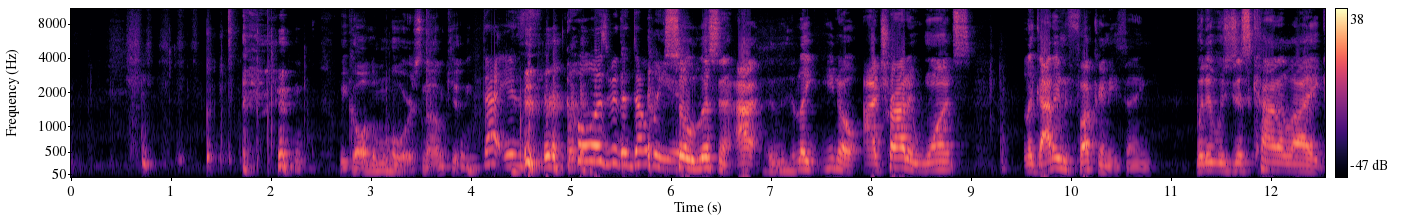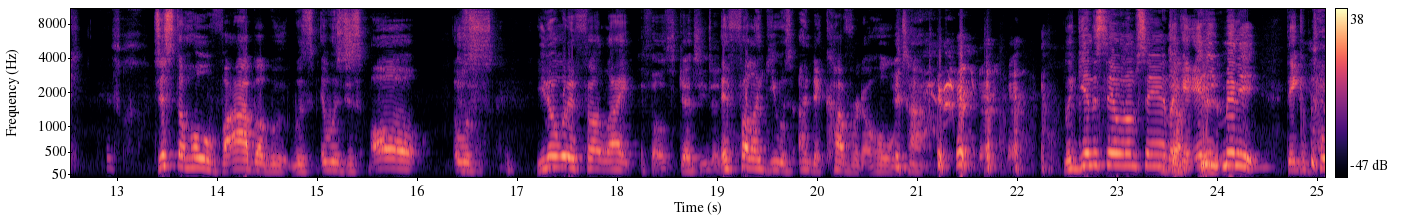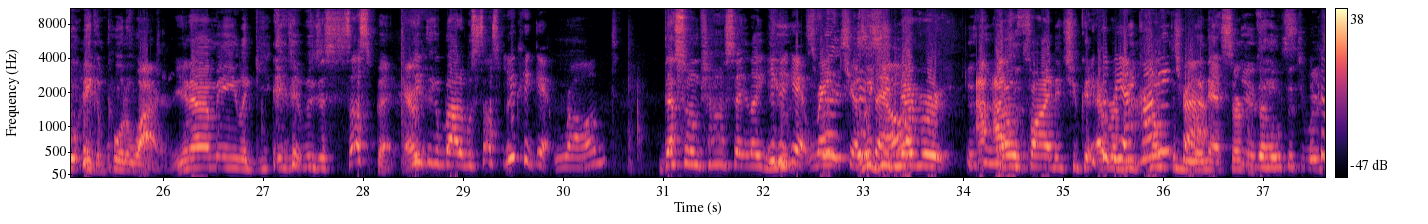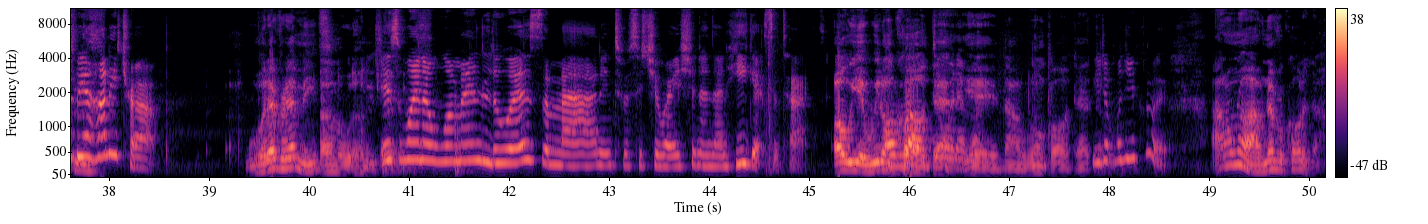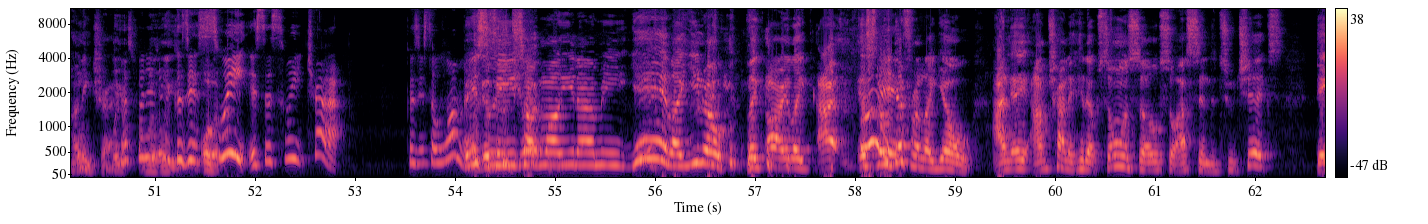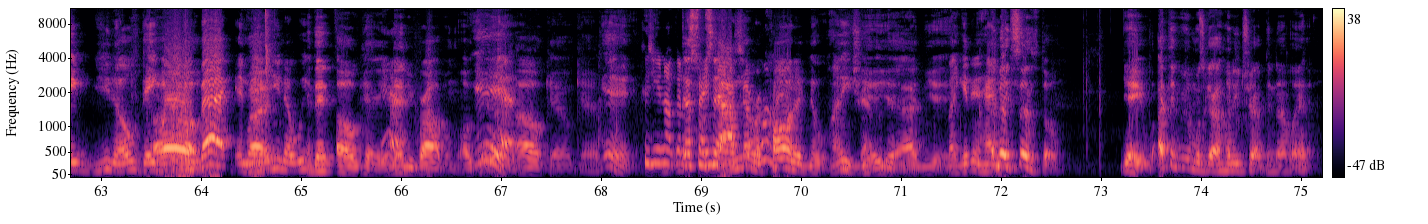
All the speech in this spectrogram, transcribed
We call them whores. No, I'm kidding. That is whores with a W. So listen, I like you know I tried it once. Like I didn't fuck anything, but it was just kind of like just the whole vibe of it was it was just all it was. You know what it felt like? It felt sketchy. Didn't It it? felt like you was undercover the whole time. like you understand what I'm saying? Like at any minute they could pull they could pull the wire. You know what I mean? Like it, it was just suspect. Everything about it was suspect. you could get robbed. That's what I'm trying to say. Like You could get raped But you never. I, I don't find that you could It could ever be be, comfortable trap. in that Yeah, the whole situation. It could be a honey trap. Whatever that means. I don't know what a honey trap is. It's is. when a woman lures a man into a situation and then he gets attacked. Oh yeah, we don't call it that. Yeah, no, we don't call it that. You don't. What do you call it? I don't know. I've never called it a honey trap. That's what it Wait, is. Because it's hold sweet. It's a sweet trap. Because it's a woman. Basically, you talking about you know what I mean? Yeah, like you know, like all right, like I, it's no different. Like yo, I I'm trying to hit up so and so, so I send the two chicks. They you know they Oh, bring them back, and right. then you know we And then, oh, okay. Yeah. Then you rob them. Okay. Yeah. Oh, okay. Okay. yeah. Because you're not going to That's what I'm saying. I've never woman. called it no honey trap. Yeah. I, yeah. Like it didn't It makes sense though. Yeah, I think we almost got honey trapped in Atlanta.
